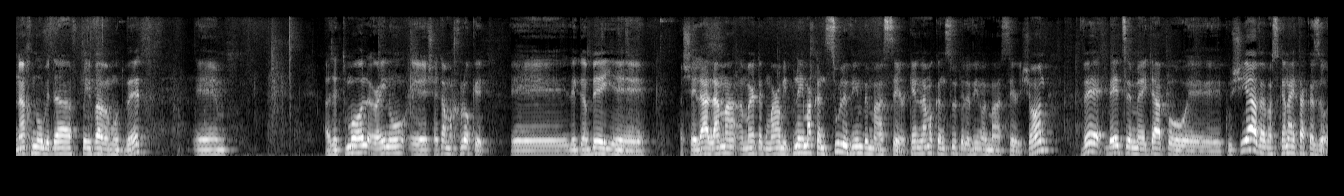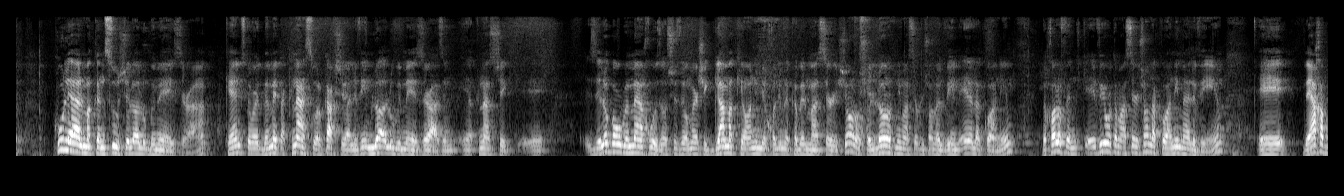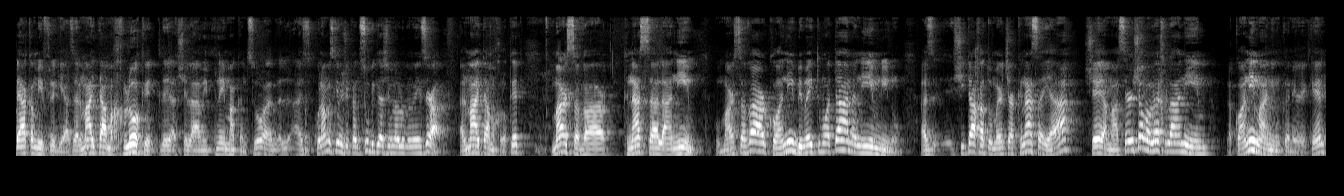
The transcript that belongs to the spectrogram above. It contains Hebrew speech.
אנחנו בדף פ"ו עמוד ב' אמ, אז אתמול ראינו אה, שהייתה מחלוקת אה, לגבי אה, השאלה למה אומרת הגמרא מפני מה כנסו לוויים במעשר כן? למה כנסו את הלוויים על מעשר ראשון? ובעצם הייתה פה קושייה והמסקנה הייתה כזאת כולי עלמא כנסו שלא עלו במי עזרא כן? זאת אומרת באמת הקנס הוא על כך שהלוויים לא עלו במי עזרא זה הקנס ש... זה לא ברור במאה אחוז, או שזה אומר שגם הכהנים יכולים לקבל מעשר ראשון, או שלא נותנים מעשר ראשון ללוויים אלא לכהנים. בכל אופן, העבירו את המעשר ראשון לכהנים מהלוויים. אה, ויחד באקא מפלגי, אז על מה הייתה המחלוקת של מפני מה כנסו? אז כולם מסכימים שכנסו בגלל שהם לא עלו במי זרע. על מה הייתה המחלוקת? מר סבר קנסה לעניים, ומר סבר כהנים בימי טומאתן עניים נינו. אז שיטה אחת אומרת שהקנס היה שהמעשר ראשון הולך לעניים, לכהנים העניים כנראה, כן?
